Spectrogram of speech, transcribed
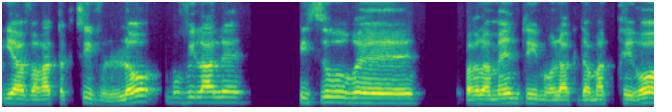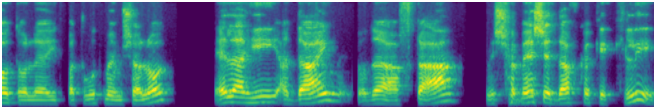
אי העברת תקציב לא מובילה לפיזור אה, פרלמנטים או להקדמת בחירות או להתפטרות ממשלות, אלא היא עדיין, אתה יודע, ההפתעה משמשת דווקא ככלי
